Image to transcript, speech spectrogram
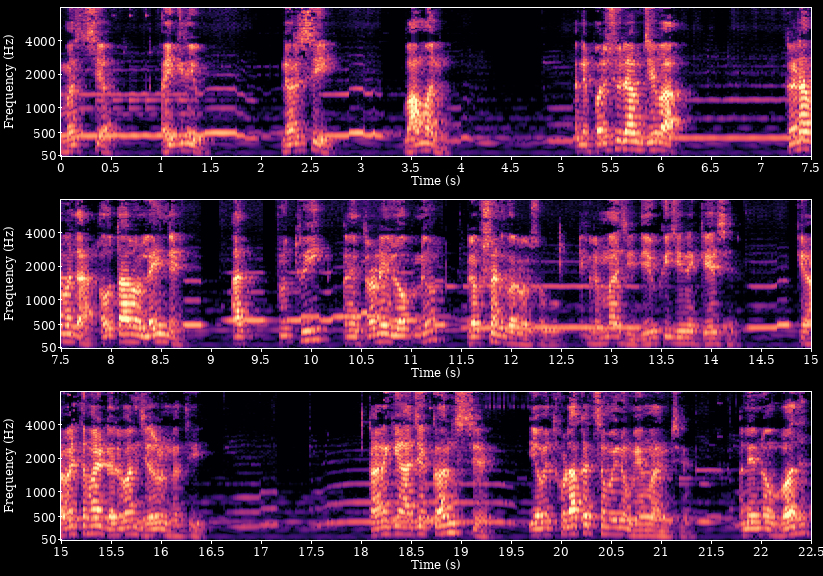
મત્સ્ય, હૈગ્રીવ, નરસિંહ, વામન અને પરશુરામ જેવા ઘણા બધા અવતારો લઈને આ પૃથ્વી અને ત્રણેય લોકનું રક્ષણ કરો છો. બ્રહ્માજી, દેવકીજીને કહે છે કે હવે તમારે ડરવાની જરૂર નથી. કારણ કે આ જે કંસ છે, એ હવે થોડાક જ સમયનો મહેમાન છે અને એનો વધ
